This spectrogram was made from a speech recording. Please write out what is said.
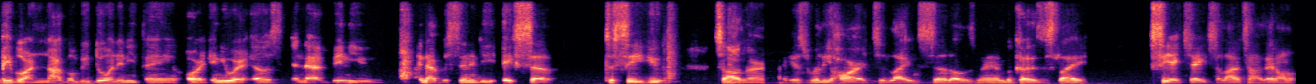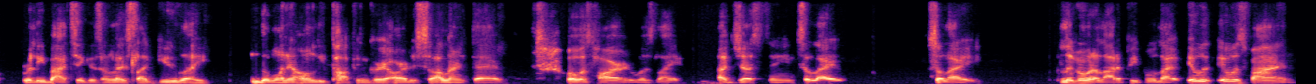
people are not going to be doing anything or anywhere else in that venue in that vicinity except to see you. So I learned like, it's really hard to like sell those, man, because it's like CHH. A lot of times they don't really buy tickets unless like you like the one and only popping great artist. So I learned that. What was hard was like adjusting to like, so like living with a lot of people. Like it was it was fine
